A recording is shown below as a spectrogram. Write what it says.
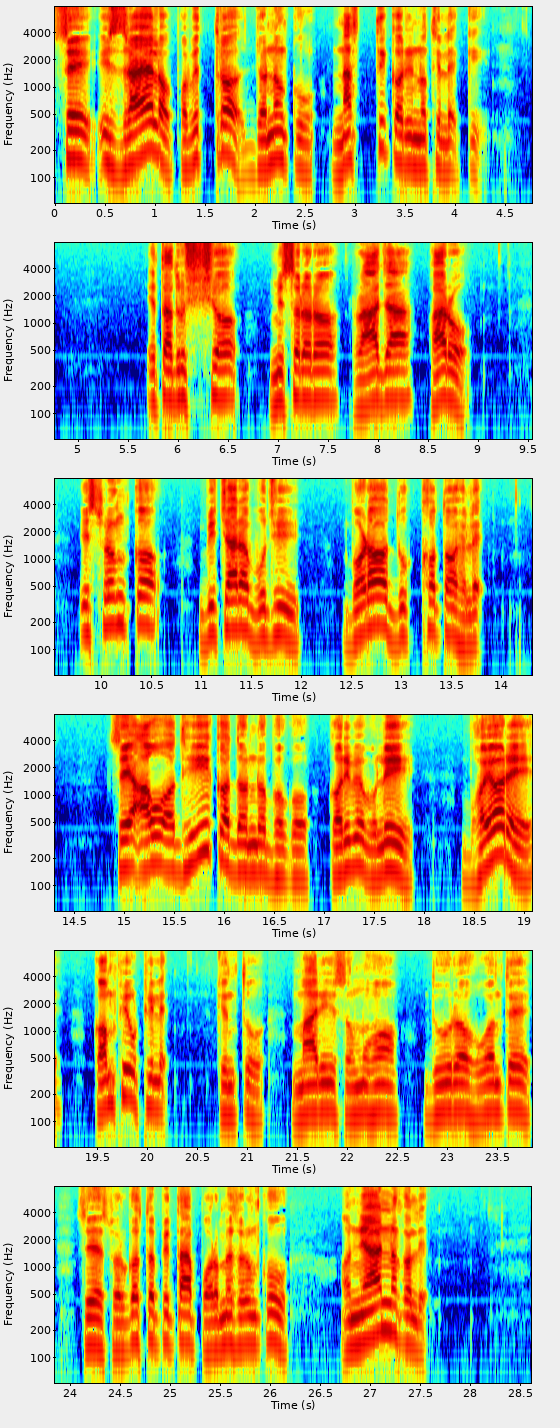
ସେ ଇସ୍ରାଏଲ ପବିତ୍ର ଜନଙ୍କୁ ନାସ୍ତି କରିନଥିଲେ କି? ଏତାଦୃଶ୍ୟ ମିଶ୍ରର ରାଜା ଫାରୋ ଈଶ୍ୱରଙ୍କ ବିଚାର ବୁଝି ବଡ଼ ଦୁଃଖତ ହେଲେ। ସେ ଆଉ ଅଧିକ ଦଣ୍ଡ ଭୋଗ କରିବେ ବୋଲି ଭୟରେ କମ୍ଫି ଉଠିଲେ। କିନ୍ତୁ ମାରି ସମୂହ ଦୂର ହୁଅନ୍ତେ ସେ ସ୍ୱର୍ଗସ୍ଥ ପିତା ପରମେଶ୍ୱରଙ୍କୁ ଅନ୍ୟାନ୍ୟ କଲେ।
